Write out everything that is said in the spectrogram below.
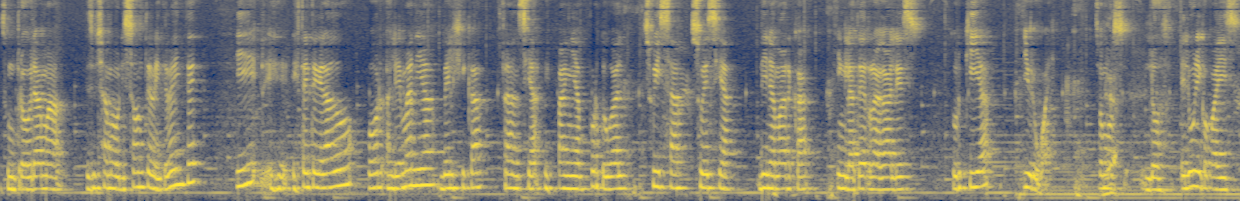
es un programa que se llama Horizonte 2020 y está integrado por Alemania, Bélgica, Francia, España, Portugal, Suiza, Suecia, Dinamarca, Inglaterra, Gales, Turquía y Uruguay. Somos los, el único país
